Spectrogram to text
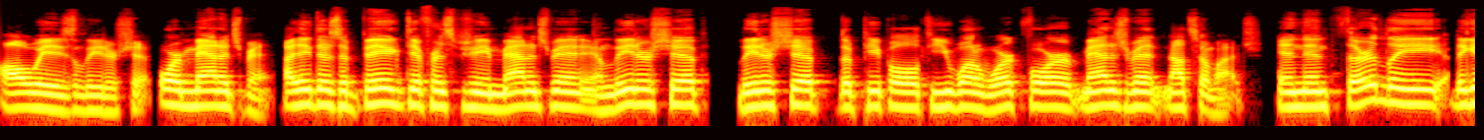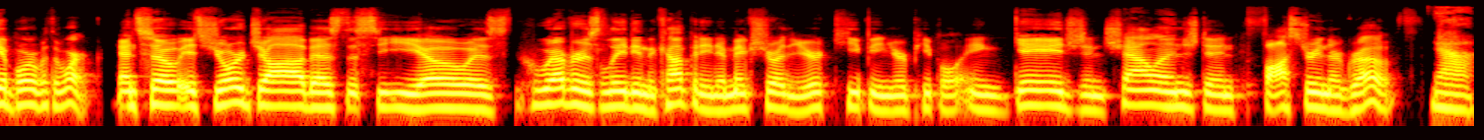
always leadership or management. I think there's a big difference between management and leadership. Leadership, the people you want to work for, management, not so much. And then thirdly, they get bored with the work. And so it's your job as the CEO, as whoever is leading the company to make sure that you're keeping your people engaged and challenged and fostering their growth. Yeah.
